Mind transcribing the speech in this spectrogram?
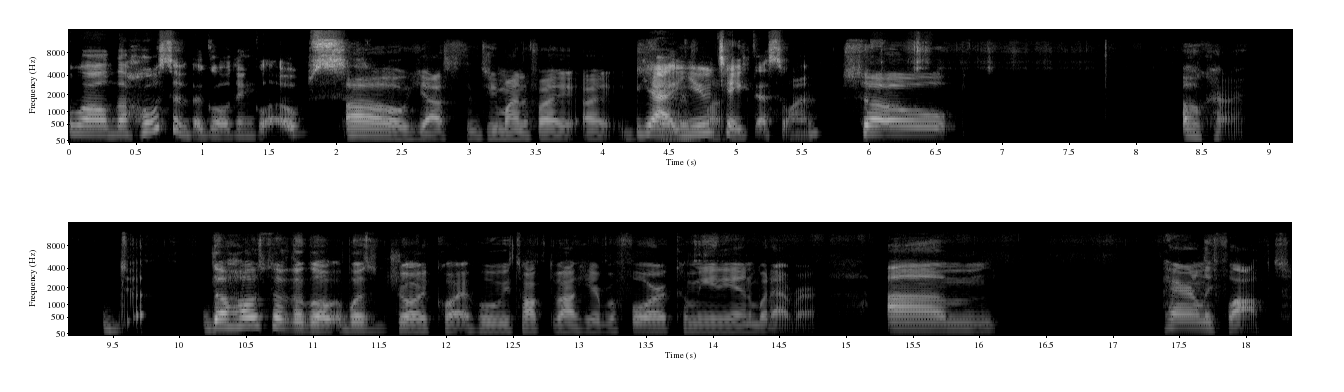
well, the host of the Golden Globes. Oh yes. Do you mind if I I yeah, you one? take this one. So okay. The host of the Globe was Jo Koy, who we talked about here before, comedian, whatever. Um apparently flopped.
